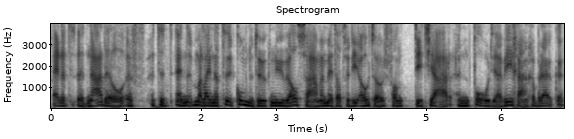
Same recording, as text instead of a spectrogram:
En het, het nadeel, het, het, en, maar alleen dat komt natuurlijk nu wel samen met dat we die auto's van dit jaar en volgend jaar weer gaan gebruiken.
